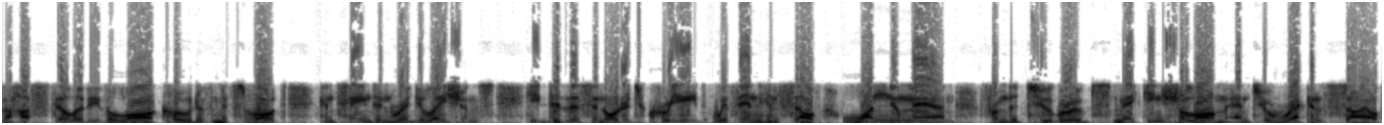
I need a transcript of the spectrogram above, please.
the hostility, the law code of mitzvot contained in regulations. He did this in order to create within himself one new man from the two groups, making shalom and to reconcile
